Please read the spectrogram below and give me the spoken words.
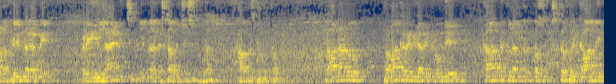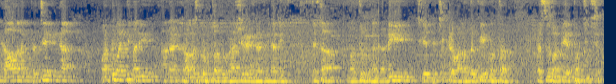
వాళ్ళ ఫిలిం నగర్ని ఇక్కడ ఈ ల్యాండ్ ఇచ్చి ఫిలిం నగర్ ఎస్టాబ్లిష్ చేసింది కూడా కాంగ్రెస్ ప్రభుత్వం. ఆనాడు ప్రభాకర్ రెడ్డి గారు ఇక్కడ ఉండి కార్మికులందరి కోసం చిత్రపురి కాలనీ కావాలని ప్రత్యేకంగా పట్టుబట్టి మరి ఆనాటి కాంగ్రెస్ ప్రభుత్వం రాజశేఖర రెడ్డి గారిని కానీ లేదా మంత్రులు కానీ అడిగి చేపించి ఇక్కడ వాళ్ళందరికీ కొంత వెసులుబాటు ఏర్పాటు చేశారు.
